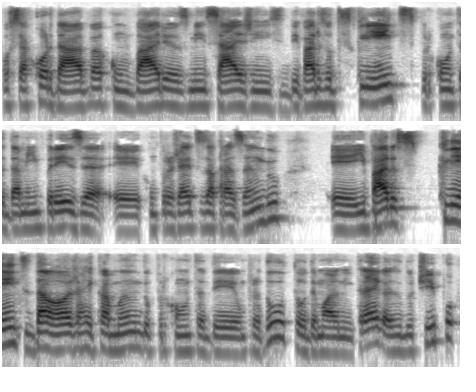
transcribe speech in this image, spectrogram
você acordava com várias mensagens de vários outros clientes por conta da minha empresa é, com projetos atrasando é, e vários clientes da loja reclamando por conta de um produto ou demora na entrega, do tipo.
